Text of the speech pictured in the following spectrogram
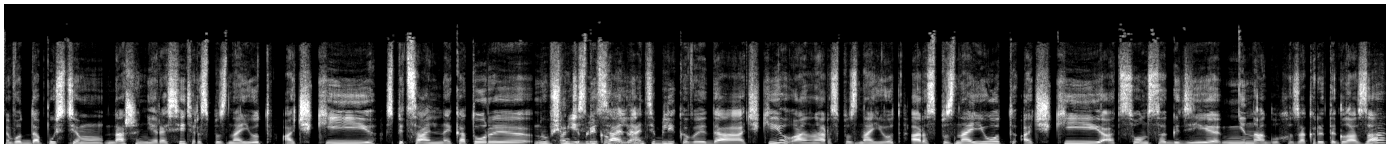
Вот, допустим, наша нейросеть распознает очки специальные, которые, ну, в общем, есть специальные, да? антибликовые, да, очки, она распознает. А распознает очки от солнца, где не наглухо закрыты глаза,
